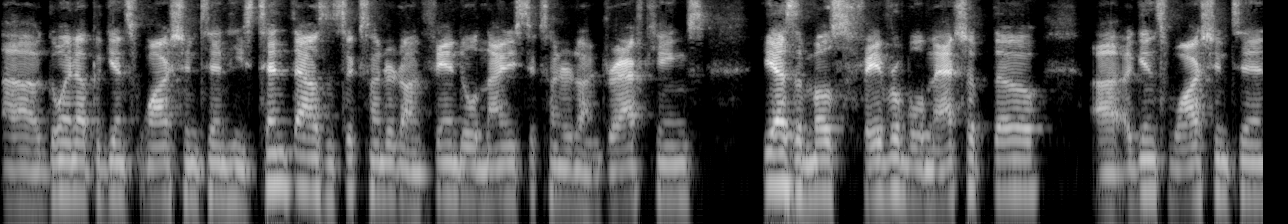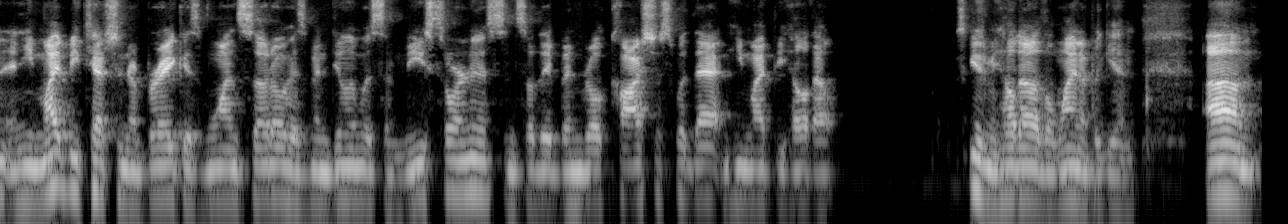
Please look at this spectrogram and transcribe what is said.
uh, going up against Washington. He's 10,600 on FanDuel, 9,600 on DraftKings. He has the most favorable matchup, though, uh, against Washington, and he might be catching a break as Juan Soto has been dealing with some knee soreness. And so they've been real cautious with that, and he might be held out, excuse me, held out of the lineup again. Um,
